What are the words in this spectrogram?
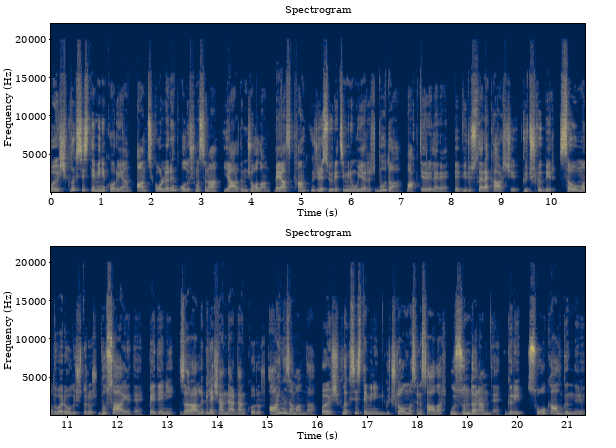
bağışıklık sistemini koruyan antikorların oluşmasına yardımcı olan beyaz kan hücresi üretimini uyarır. Bu da bakterilere ve virüslere karşı güçlü bir savunma duvarı oluşturur. Bu sayede bedeni zararlı bileşenlerden korur. Aynı zamanda bağışıklık sisteminin güçlü olmasını sağlar. Uzun dönemde grip, soğuk algınlığı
